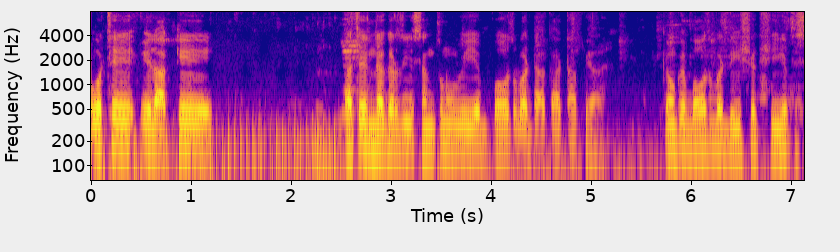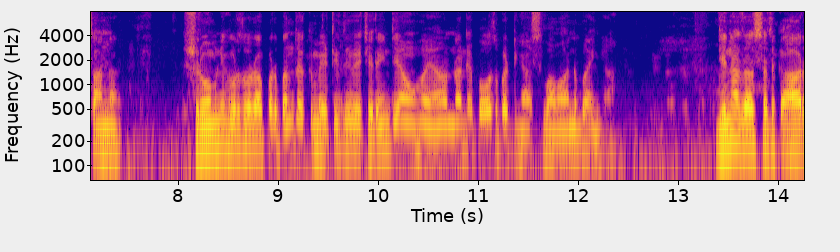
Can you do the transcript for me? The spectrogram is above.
ਉਥੇ ਇਲਾਕੇ ਅਤੇ ਨਗਰ ਦੀ ਸੰਗਤ ਨੂੰ ਵੀ ਇਹ ਬਹੁਤ ਵੱਡਾ ਘਾਟਾ ਪਿਆ ਹੈ, ਕਿਉਂਕਿ ਬਹੁਤ ਵੱਡੀ ਸ਼ਖਸੀਅਤ ਸਨ ਸ਼੍ਰੋਮਣੀ ਗੁਰਦੁਆਰਾ ਪ੍ਰਬੰਧਕ ਕਮੇਟੀ ਦੇ ਵਿੱਚ ਰਹਿੰਦਿਆਂ ਹੋਇਆਂ ਉਹਨਾਂ ਨੇ ਬਹੁਤ ਵੱਡੀਆਂ ਸੇਵਾਵਾਂ ਨਿਭਾਈਆਂ। ਜਿਨ੍ਹਾਂ ਦਾ ਸਤਿਕਾਰ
